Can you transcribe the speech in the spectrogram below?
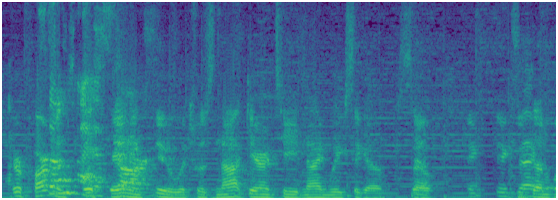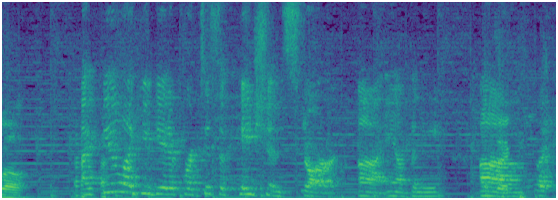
your apartment's Some still standing star. too, which was not guaranteed nine weeks ago. So Ex- you've Exactly. done well. I feel like you get a participation star, uh, Anthony. Um, but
